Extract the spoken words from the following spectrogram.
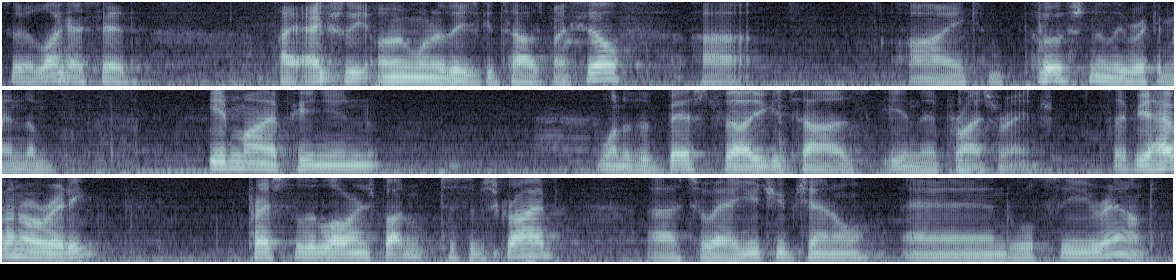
So like I said, I actually own one of these guitars myself. Uh, I can personally recommend them. In my opinion, one of the best value guitars in their price range. So if you haven't already, press the little orange button to subscribe uh, to our YouTube channel and we'll see you around.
